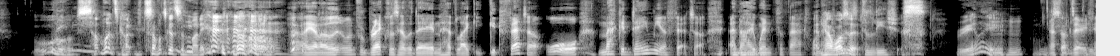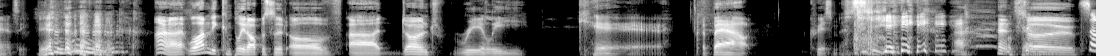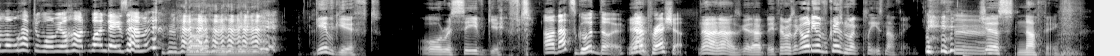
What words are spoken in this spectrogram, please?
Ooh, someone's got someone's got some money. Uh, I had I went for breakfast the other day and had like get feta or macadamia feta, and I mm. went for that one. And how was it? Delicious. Really? Mm-hmm. I felt very fancy. Yeah. All right. Well, I'm the complete opposite of uh, don't really care about Christmas. Uh, and so Someone will have to warm your heart one day, Sam. don't really give gift or receive gift. oh, that's good though. Yeah. No pressure. No, no, it's good. Uh, If everyone's like, "Oh, what do you want for Christmas?" I'm like, "Please, nothing. Just nothing."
